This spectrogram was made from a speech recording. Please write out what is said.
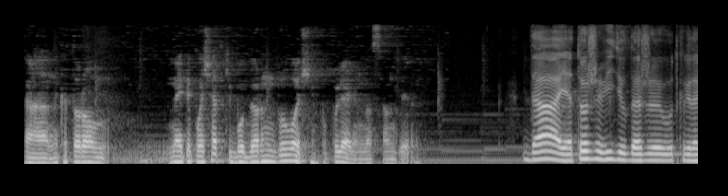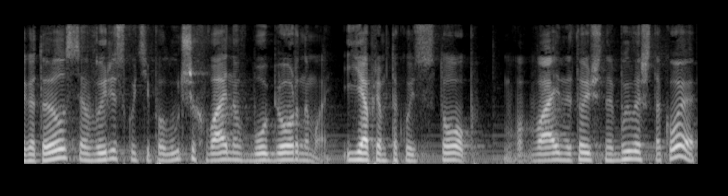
а, на котором на этой площадке Боб Берн был очень популярен, на самом деле. Да, я тоже видел даже, вот когда готовился, вырезку типа лучших вайнов Бо Бернама. И я прям такой, стоп, вайны точно было ж такое.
